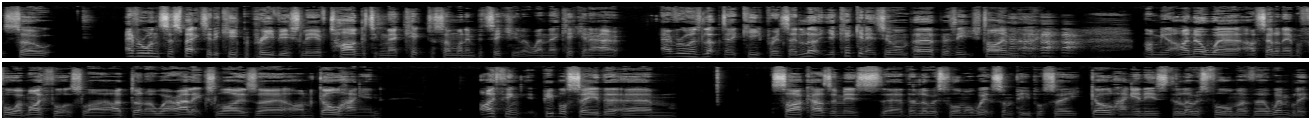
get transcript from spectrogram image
so everyone suspected a keeper previously of targeting their kick to someone in particular when they're kicking it out. Everyone's looked at a keeper and said, "Look, you're kicking it to him on purpose each time now." I mean, I know where I've said on here before where my thoughts lie. I don't know where Alex lies uh, on goal hanging. I think people say that um, sarcasm is uh, the lowest form of wit. Some people say goal hanging is the lowest form of uh, Wembley.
